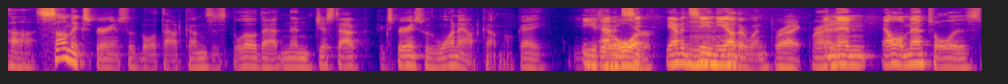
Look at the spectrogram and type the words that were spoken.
uh, some experience with both outcomes is below that, and then just out experience with one outcome. Okay, You Either haven't or. seen- you haven't seen the other one, Right. Right. And then elemental is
